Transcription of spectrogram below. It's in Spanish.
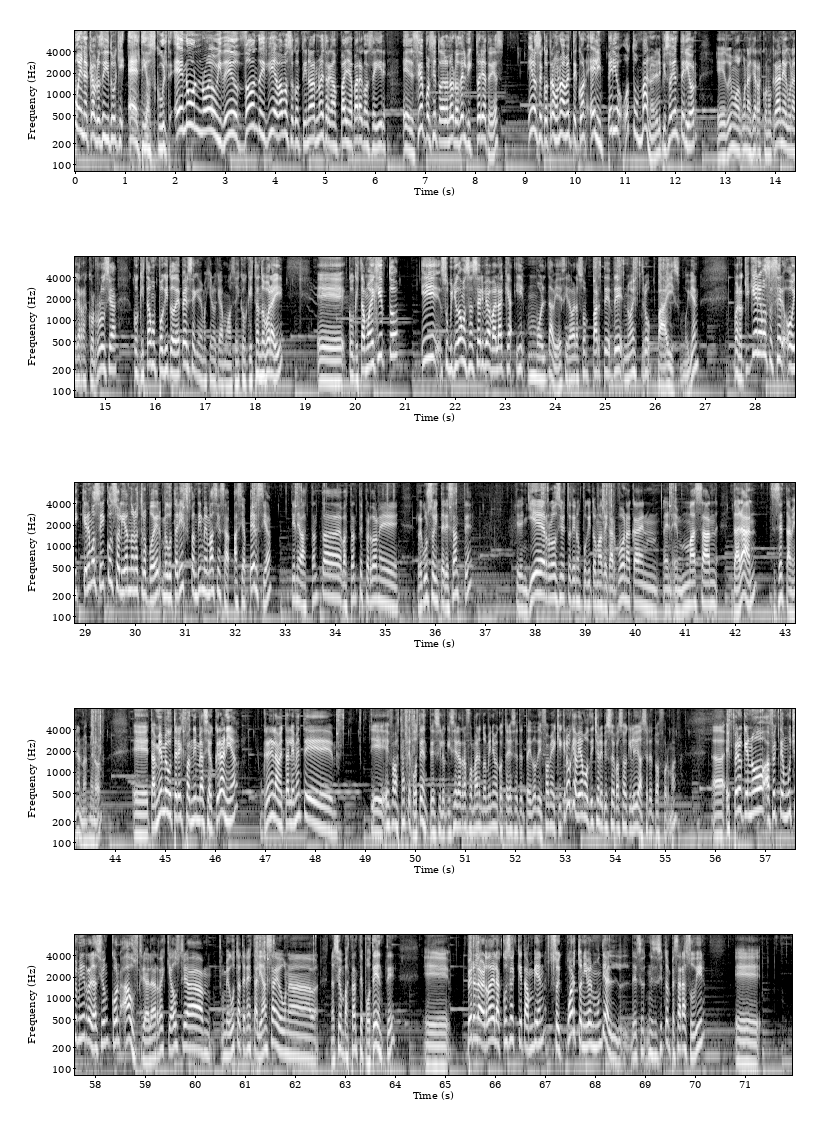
Buena cabros de YouTube aquí, el tío Skult, en un nuevo video donde hoy día vamos a continuar nuestra campaña para conseguir el 100% de los logros del Victoria 3 y nos encontramos nuevamente con el Imperio Otomano. En el episodio anterior eh, tuvimos algunas guerras con Ucrania, algunas guerras con Rusia, conquistamos un poquito de Persia, que me imagino que vamos a seguir conquistando por ahí, eh, conquistamos Egipto y subyugamos a Serbia, Valaquia y Moldavia, es decir, ahora son parte de nuestro país. Muy bien. Bueno, ¿qué queremos hacer hoy? Queremos seguir consolidando nuestro poder. Me gustaría expandirme más hacia, Persia. Tiene bastante, bastantes eh, recursos interesantes. Tienen hierro, ¿cierto? Tiene un poquito más de carbón acá en, en, Mazan Daran. 60 minas, no es menor. Eh, también me gustaría expandirme hacia Ucrania. Ucrania lamentablemente es bastante potente. Si lo quisiera transformar en dominio me costaría 72 de infamia. Que creo que habíamos dicho el episodio pasado que lo iba a hacer de todas formas. Ah, espero que no afecte mucho mi relación con Austria. La verdad es que Austria mm, me gusta tener esta alianza, es una nación bastante potente. Eh, pero la verdad de las cosas es que también soy cuarto nivel mundial. Necesito empezar a subir eh,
